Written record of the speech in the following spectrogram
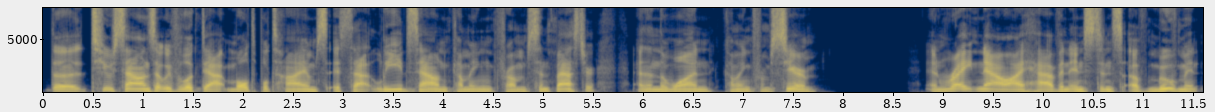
the two sounds that we've looked at multiple times. It's that lead sound coming from Synthmaster and then the one coming from Serum. And right now I have an instance of movement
